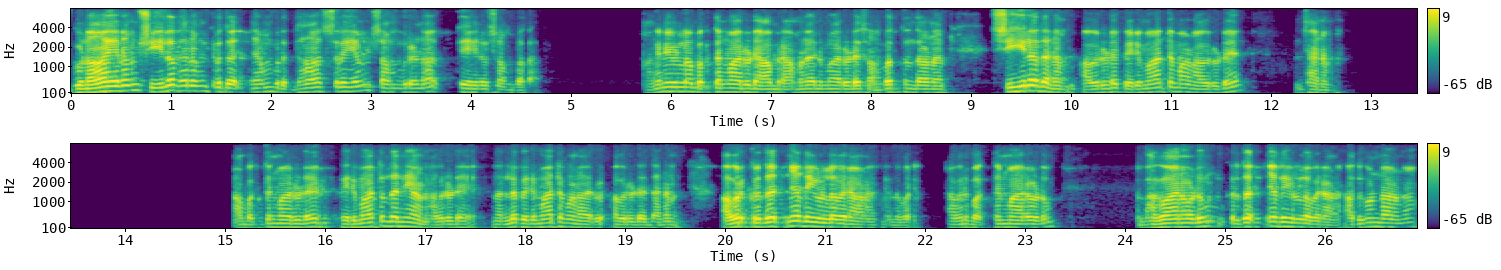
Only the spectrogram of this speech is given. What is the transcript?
ഗുണായനം ശീലധനം കൃതജ്ഞം വൃദ്ധാശ്രയം സംവൃണ തേനു സമ്പദ. അങ്ങനെയുള്ള ഭക്തന്മാരുടെ ആ ബ്രാഹ്മണന്മാരുടെ സമ്പത്ത് എന്താണ്? ശീലധനം അവരുടെ പെരുമാറ്റമാണ് അവരുടെ ധനം. ആ ഭക്തന്മാരുടെ പെരുമാറ്റം തന്നെയാണ്. അവരുടെ നല്ല പെരുമാറ്റമാണ് അവരുടെ ധനം. അവർ കൃതജ്ഞതയുള്ളവരാണ് എന്ന് പറയും. അവർ ഭക്തന്മാരോടും ഭഗവാനോടും കൃതജ്ഞതയുള്ളവരാണ്. അതുകൊണ്ടാണ്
